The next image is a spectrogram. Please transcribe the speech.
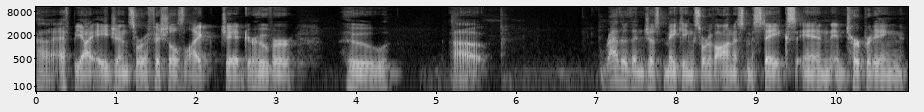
uh, FBI agents or officials like J. Edgar Hoover who, uh, rather than just making sort of honest mistakes in interpreting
